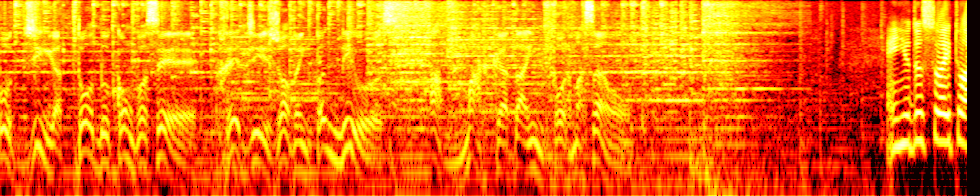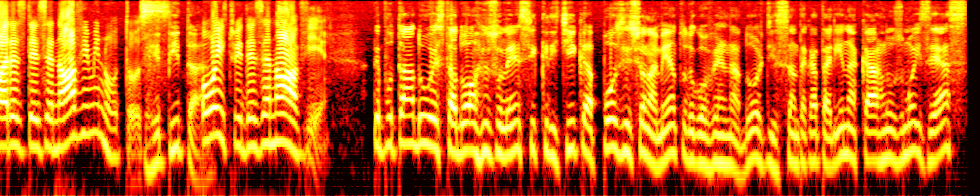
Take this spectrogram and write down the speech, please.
O dia todo com você. Rede Jovem Pan News. A marca da informação. Em Rio do Sul, 8 horas 19 minutos. Repita. 8 e 19. Deputado estadual rio-sulense critica posicionamento do governador de Santa Catarina, Carlos Moisés,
